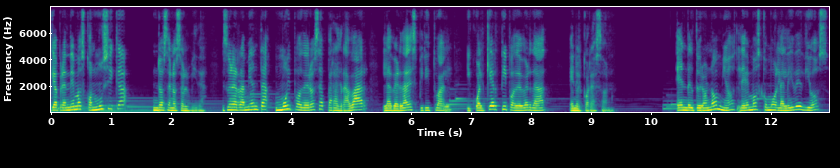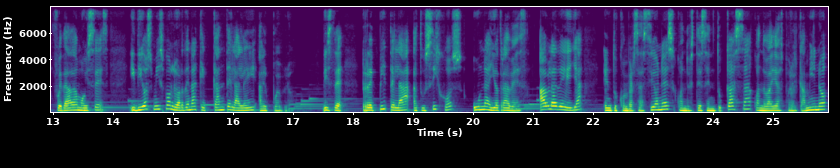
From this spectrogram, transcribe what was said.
que aprendemos con música no se nos olvida es una herramienta muy poderosa para grabar la verdad espiritual y cualquier tipo de verdad en el corazón. En Deuteronomio leemos cómo la ley de Dios fue dada a Moisés y Dios mismo le ordena que cante la ley al pueblo. Dice, repítela a tus hijos una y otra vez. Habla de ella en tus conversaciones, cuando estés en tu casa, cuando vayas por el camino,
